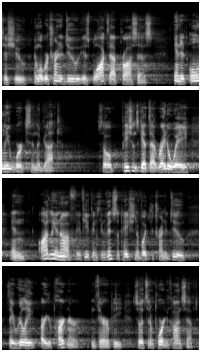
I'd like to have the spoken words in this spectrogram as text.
tissue, and what we're trying to do is block that process, and it only works in the gut. So patients get that right away, and oddly enough, if you can convince the patient of what you're trying to do, they really are your partner in therapy. So it's an important concept.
